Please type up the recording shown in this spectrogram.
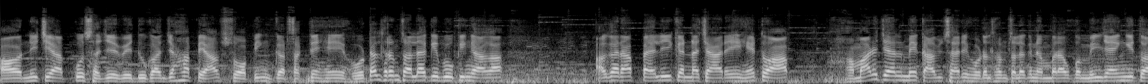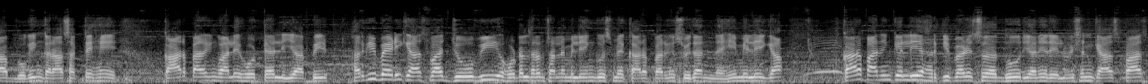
और नीचे आपको सजे हुए दुकान जहाँ पे आप शॉपिंग कर सकते हैं। होटल धर्मशाला की बुकिंग आगा अगर आप पहले ही करना चाह रहे हैं तो आप हमारे चैनल में काफ़ी सारे होटल धर्मशाला के नंबर आपको मिल जाएँगे तो आप बुकिंग करा सकते हैं। कार पार्किंग वाले होटल या फिर हर की पैड़ी के आसपास जो भी होटल धर्मशाला मिलेंगे, उसमें कार पार्किंग सुविधा नहीं मिलेगा। कार पार्किंग के लिए हर की पैड़ी दूर यानी रेलवे स्टेशन के आसपास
